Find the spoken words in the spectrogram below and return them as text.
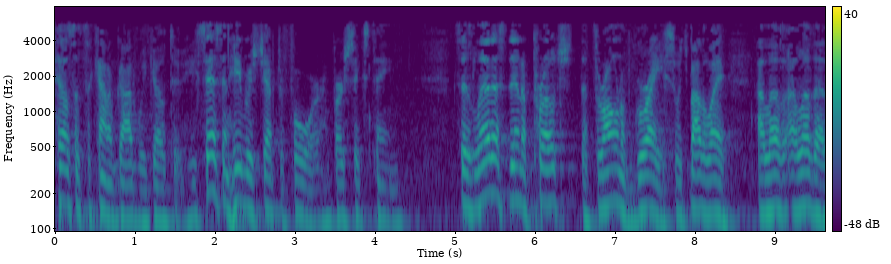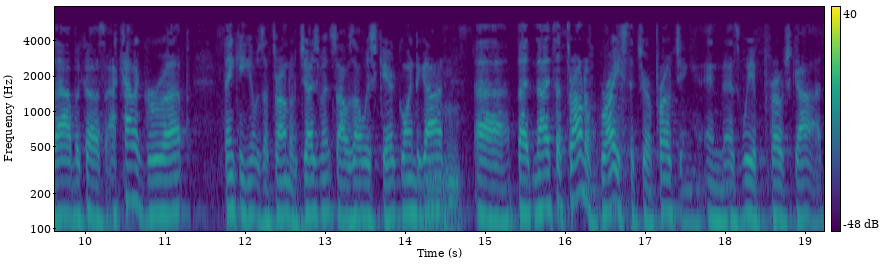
tells us the kind of God we go to. He says in Hebrews chapter 4, verse 16, it says, Let us then approach the throne of grace, which by the way, I love I love that out because I kind of grew up thinking it was a throne of judgment, so I was always scared going to God. Uh, but no, it's a throne of grace that you're approaching, and as we approach God.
